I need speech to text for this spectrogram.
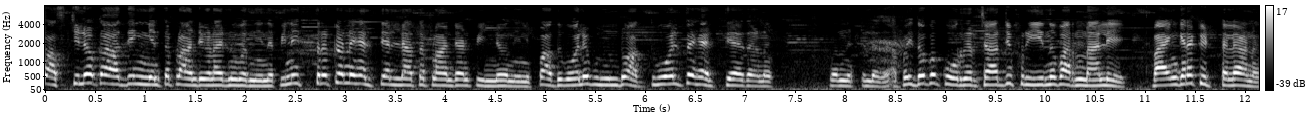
ഫസ്റ്റിലൊക്കെ ആദ്യം ഇങ്ങനത്തെ പ്ലാന്റുകളായിരുന്നു വന്നിരുന്നത് പിന്നെ ഇത്രക്കാണ് ഹെൽത്തി അല്ലാത്ത പ്ലാന്റാണ് പിന്നെ വന്നിരുന്നത് ഇപ്പൊ അതുപോലെ വീണ്ടും അതുപോലത്തെ ഹെൽത്തി ആയതാണ് വന്നിട്ടുള്ളത്. അപ്പോൾ ഇതൊക്കെ കൊറിയർ ചാർജ് ഫ്രീ എന്ന് പറഞ്ഞാലേ ഭയങ്കര കിട്ടലാണ്.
